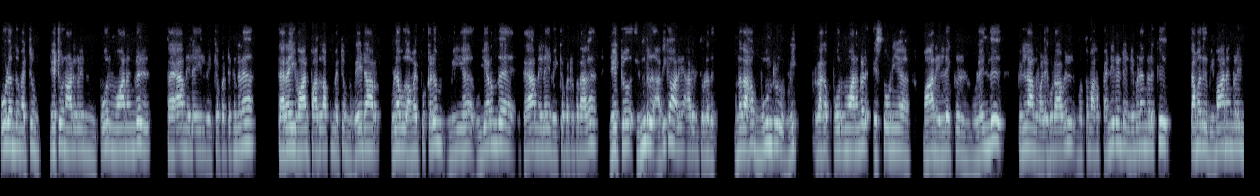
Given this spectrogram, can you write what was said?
போலந்து மற்றும் நேட்டோ நாடுகளின் போர் விமானங்கள் தயார் நிலையில் வைக்கப்பட்டிருக்கின்றன. தரை வான் பாதுகாப்பு மற்றும் ரேடார் உளவு அமைப்புகளும் மிக உயர்ந்த தயார் நிலையில் வைக்கப்பட்டிருப்பதாக நேற்றோ இன்று அதிகாலை அறிவித்துள்ளது. முன்னதாக மூன்று மிக் ரக போர் விமானங்கள் எஸ்தோனிய வான் எல்லைக்குள் நுழைந்து பின்லாந்து வளைகுடாவில் மொத்தமாக பன்னிரண்டு நிமிடங்களுக்கு தமது விமானங்களின்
